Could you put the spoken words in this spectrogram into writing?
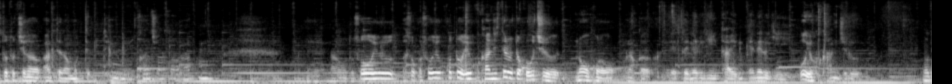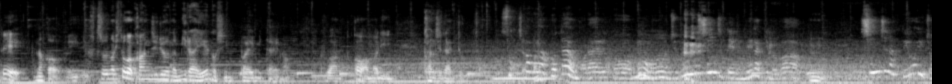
人と違うアンテナを持ってるっていう感じかな、えーなるほど。そういうあそうかそういうことをよく感じてるとこう宇宙のこうなんか、えー、とエネルギー体エネルギーをよく感じるのでなんかい普通の人が感じるような未来への心配みたいな不安とかはあまり感じないってことそこから答えをもらえると、もう自分で信じているネガティブはうん信じなくて良い状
